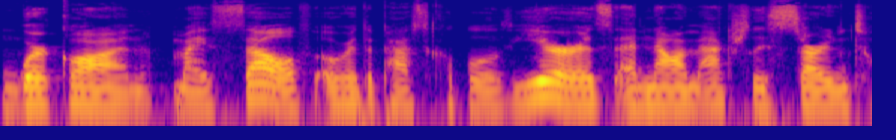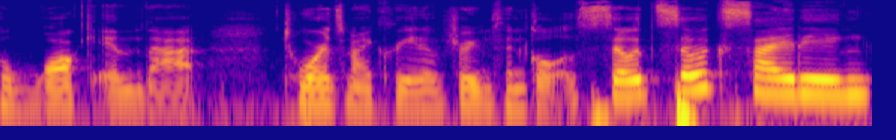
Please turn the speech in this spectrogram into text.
work on myself over the past couple of years and now I'm actually starting to walk in that towards my creative dreams and goals. So it's so exciting.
